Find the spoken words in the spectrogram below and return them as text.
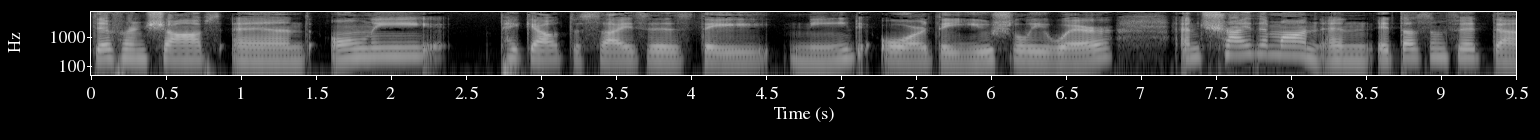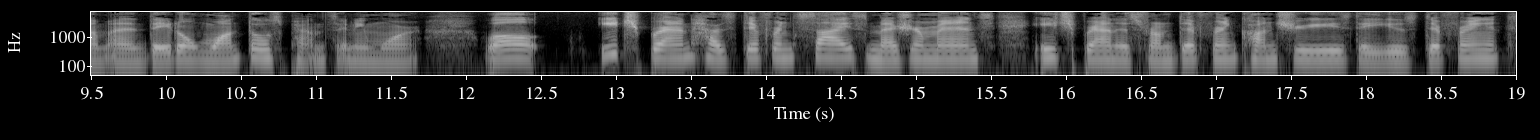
different shops and only pick out the sizes they need or they usually wear and try them on and it doesn't fit them and they don't want those pants anymore. Well, each brand has different size measurements. Each brand is from different countries. They use different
